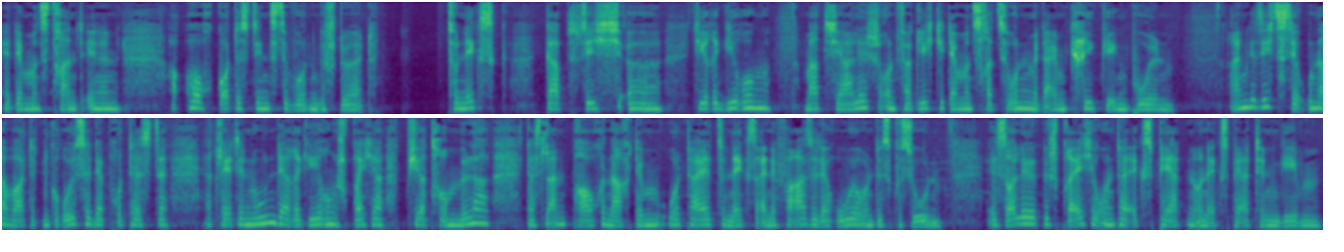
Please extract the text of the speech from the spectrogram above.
der Demonstrantinnen. Auch Gottesdienste wurden gestört. Zunächst gab sich äh, die Regierung martialisch und verglich die Demonstrationen mit einem Krieg gegen Polen. Angesichts der unerwarteten Größe der Proteste erklärte nun der Regierungssprecher Piotr Müller, das Land brauche nach dem Urteil zunächst eine Phase der Ruhe und Diskussion. Es solle Gespräche unter Experten und Expertinnen geben.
